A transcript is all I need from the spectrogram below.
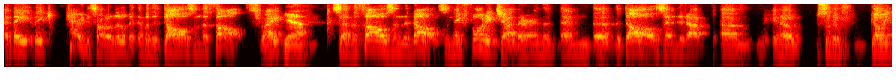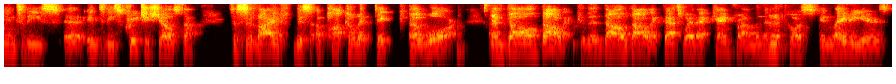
and they they carried this on a little bit. There were the Dals and the thals, right? Yeah. So the Thals and the Dals, and they fought each other, and the, then the the Dals ended up, um, you know, sort of going into these uh, into these creature shells to to survive this apocalyptic uh, war. And Dal Dalek, the Dal Dalek, that's where that came from. And then, of course, in later years,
